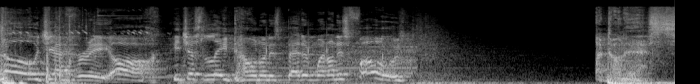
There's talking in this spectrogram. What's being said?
No, Jeffrey! Oh, he just laid down on his bed and went on his phone. Adonis.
